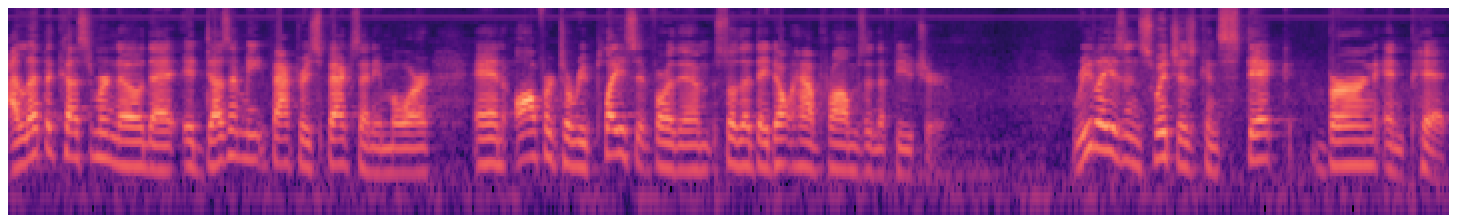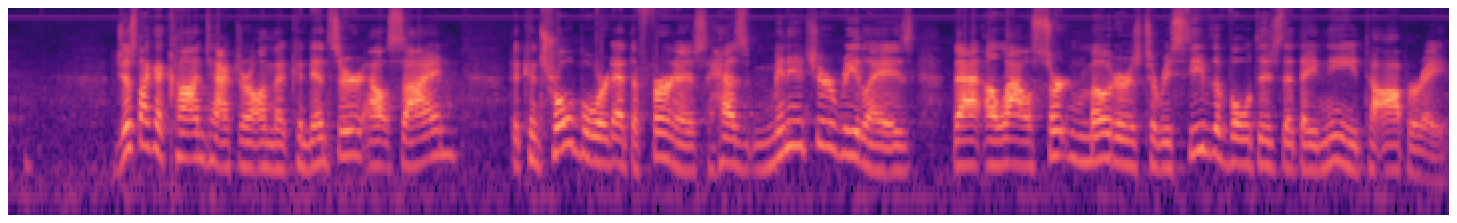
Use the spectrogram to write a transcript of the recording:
I let the customer know that it doesn't meet factory specs anymore and offer to replace it for them so that they don't have problems in the future. Relays and switches can stick, burn, and pit. Just like a contactor on the condenser outside, the control board at the furnace has miniature relays that allow certain motors to receive the voltage that they need to operate.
